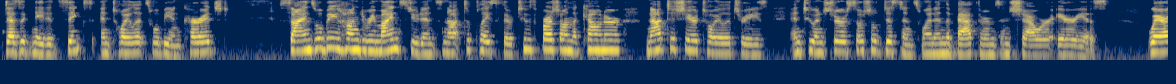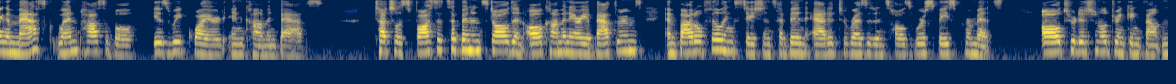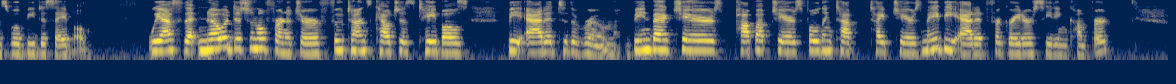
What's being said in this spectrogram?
Designated sinks and toilets will be encouraged. Signs will be hung to remind students not to place their toothbrush on the counter, not to share toiletries, and to ensure social distance when in the bathrooms and shower areas. Wearing a mask when possible is required in common baths. Touchless faucets have been installed in all common area bathrooms and bottle filling stations have been added to residence halls where space permits all traditional drinking fountains will be disabled. We ask that no additional furniture, futons, couches, tables be added to the room. Beanbag chairs, pop-up chairs, folding top type chairs may be added for greater seating comfort.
